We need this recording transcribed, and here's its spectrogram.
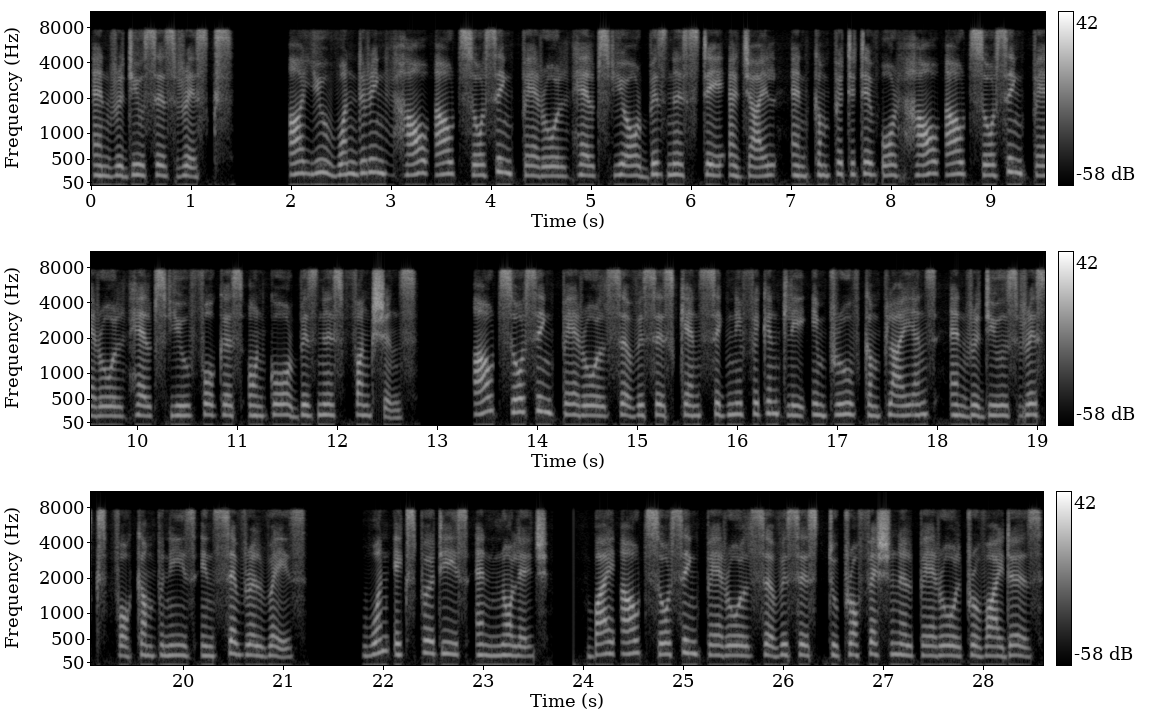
and reduces risks. Are you wondering how outsourcing payroll helps your business stay agile and competitive or how outsourcing payroll helps you focus on core business functions? Outsourcing payroll services can significantly improve compliance and reduce risks for companies in several ways. 1. Expertise and knowledge. By outsourcing payroll services to professional payroll providers,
